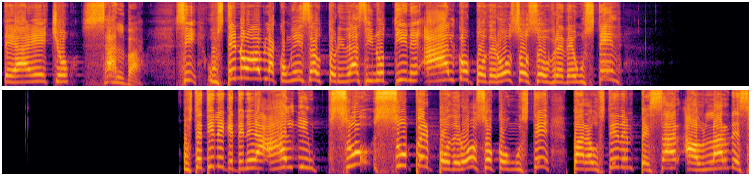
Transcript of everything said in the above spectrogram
te ha hecho salva. Si usted no habla con esa autoridad si no tiene algo poderoso sobre de usted. Usted tiene que tener a alguien súper poderoso con usted para usted empezar a hablar de esa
